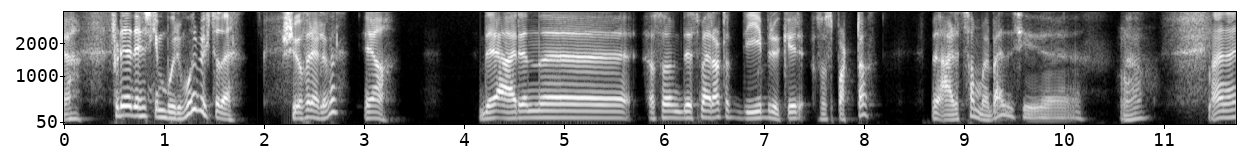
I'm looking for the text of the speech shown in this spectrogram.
Ja, For det, det husker jeg mormor brukte det. 4711. ja. Det er en eh, Altså, det som er rart, at de bruker altså Sparta, men er det et samarbeid? De sier eh, Ja. Nei, nei.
